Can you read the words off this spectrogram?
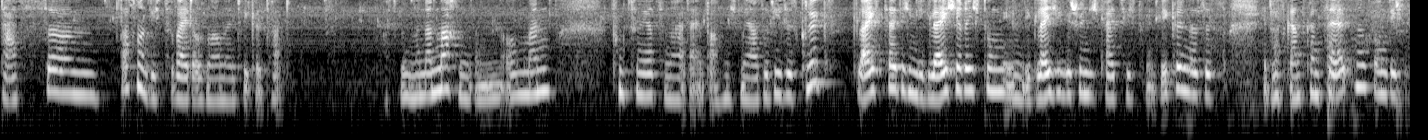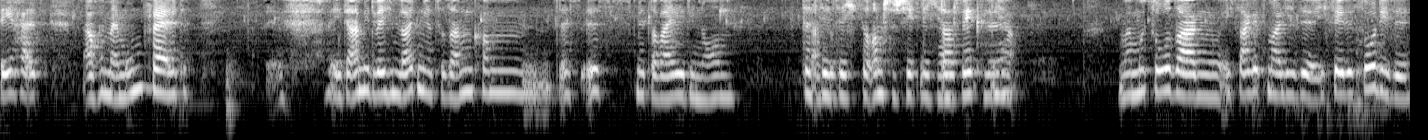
dass, ähm, dass man sich zu weit auseinander entwickelt hat, was will man dann machen? Dann irgendwann funktioniert es dann halt einfach nicht mehr. Also dieses Glück, gleichzeitig in die gleiche Richtung, in die gleiche Geschwindigkeit sich zu entwickeln, das ist etwas ganz, ganz Seltenes. Und ich sehe halt auch in meinem Umfeld, egal mit welchen Leuten wir zusammenkommen, das ist mittlerweile die Norm. Dass Das sie sich so unterschiedlich Das- entwickeln. Ja. Man muss so sagen, ich sage jetzt mal diese, ich sehe das so, diese,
